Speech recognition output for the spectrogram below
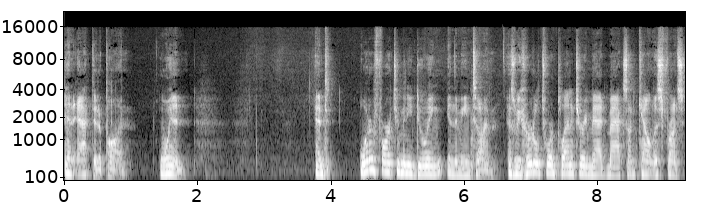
and acted upon? When? And what are far too many doing in the meantime? As we hurtle toward planetary Mad Max on countless fronts,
